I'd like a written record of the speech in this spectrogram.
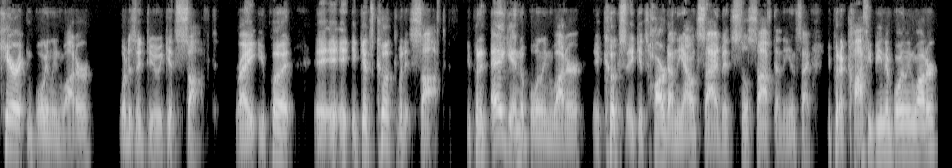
carrot in boiling water, what does it do? It gets soft, right? You put it, it, it gets cooked, but it's soft. You put an egg into boiling water, it cooks, it gets hard on the outside, but it's still soft on the inside. You put a coffee bean in boiling water,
